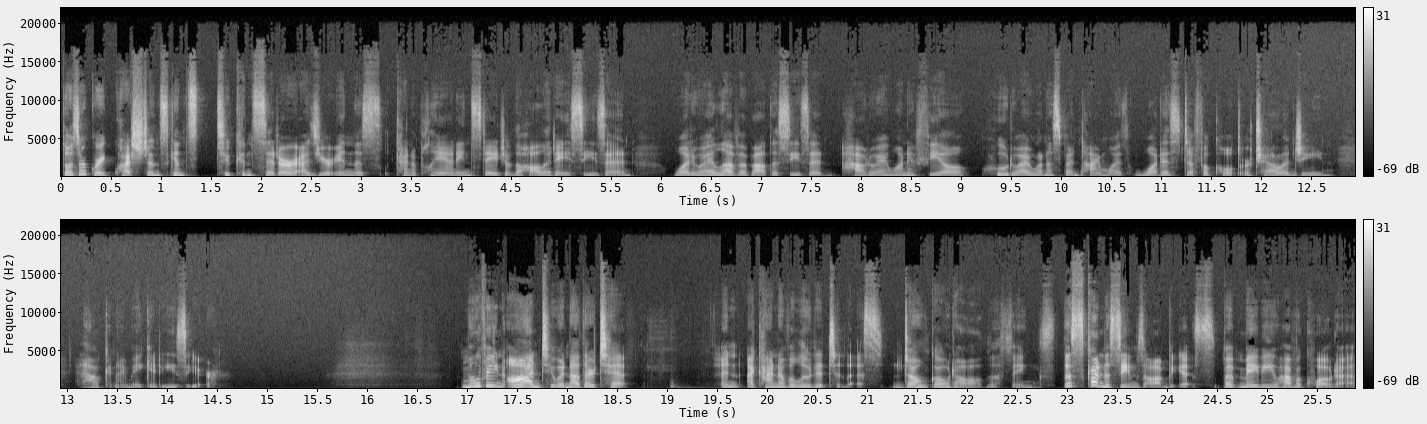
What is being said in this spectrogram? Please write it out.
those are great questions to consider as you're in this kind of planning stage of the holiday season. What do I love about the season? How do I want to feel? Who do I want to spend time with? What is difficult or challenging? And how can I make it easier? Moving on to another tip. And I kind of alluded to this. Don't go to all the things. This kind of seems obvious, but maybe you have a quota.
